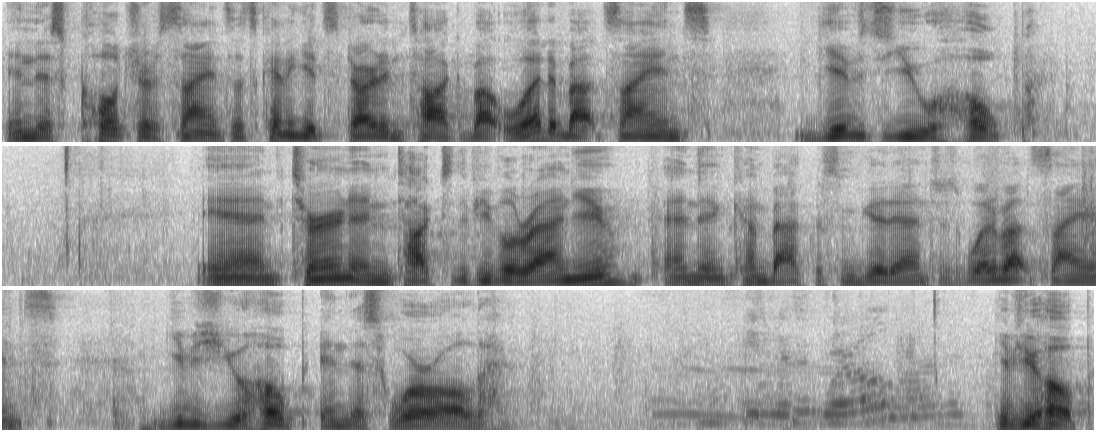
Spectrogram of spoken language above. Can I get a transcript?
in this culture of science? Let's kind of get started and talk about what about science gives you hope. And turn and talk to the people around you, and then come back with some good answers. What about science gives you hope in this world? In this world, Gives you hope.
